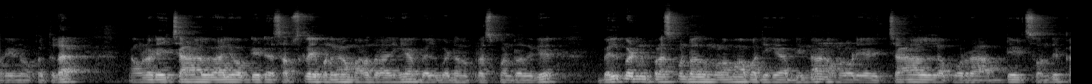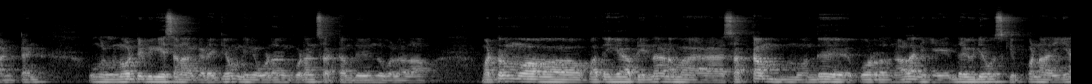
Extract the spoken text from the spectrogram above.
ஒரே நோக்கத்தில் நம்மளுடைய சேனல் வேல்யூ அப்டேட்டை சப்ஸ்கிரைப் பண்ணுங்கள் மறந்துடாதீங்க. பெல் பட்டன் ப்ரெஸ் பண்ணுறதுக்கு பெல் பட்டன் ப்ரெஸ் பண்ணுறது மூலமாக பார்த்தீங்க அப்படின்னா நம்மளுடைய சேனலில் போடுற அப்டேட்ஸ் வந்து கண்டென்ட் உங்களுக்கு நோட்டிஃபிகேஷனாக கிடைக்கும். நீங்கள் உடனுக்குடன் சட்டம் தெரிந்து கொள்ளலாம். மற்றும் பார்த்தீங்க அப்படின்னா நம்ம சட்டம் வந்து போடுறதுனால நீங்கள் எந்த வீடியோவும் ஸ்கிப் பண்ணாதீங்க.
